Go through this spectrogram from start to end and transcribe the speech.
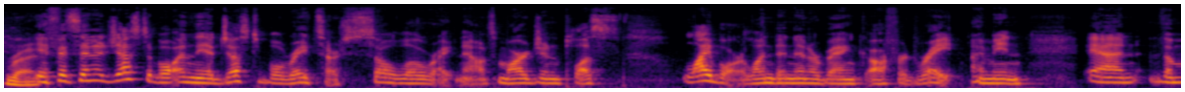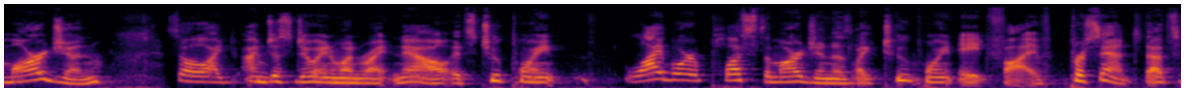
Right. If it's an adjustable, and the adjustable rates are so low right now, it's margin plus LIBOR, London Interbank offered rate. I mean, and the margin. So I, I'm just doing one right now. It's two point. LIBOR plus the margin is like 2.85 percent. That's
